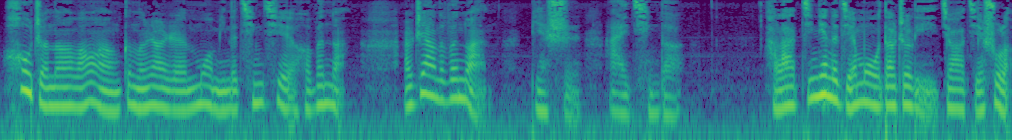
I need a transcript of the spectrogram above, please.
后者呢，往往更能让人莫名的亲切和温暖，而这样的温暖便是爱情的。好啦，今天的节目到这里就要结束了。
